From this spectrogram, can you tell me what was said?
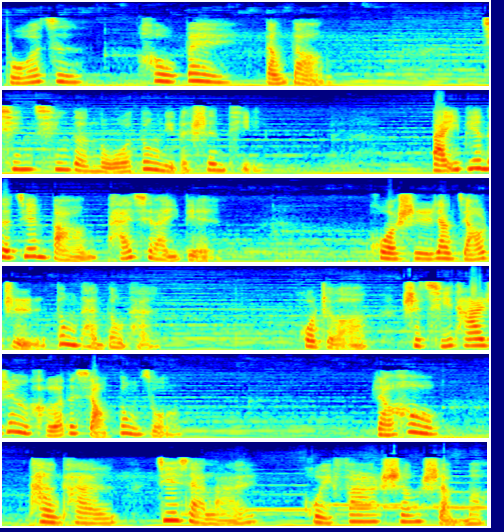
脖子、后背等等，轻轻地挪动你的身体，把一边的肩膀抬起来一点，或是让脚趾动弹动弹，或者是其他任何的小动作，然后。看看接下来会发生什么。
